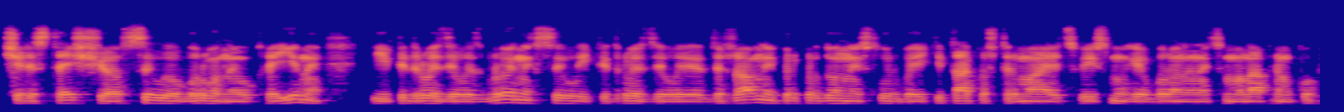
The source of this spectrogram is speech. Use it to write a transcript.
через те, що сили оборони України і підрозділи збройних сил, і підрозділи Державної прикордонної служби, які також тримають свої смуги оборони на цьому напрямку,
